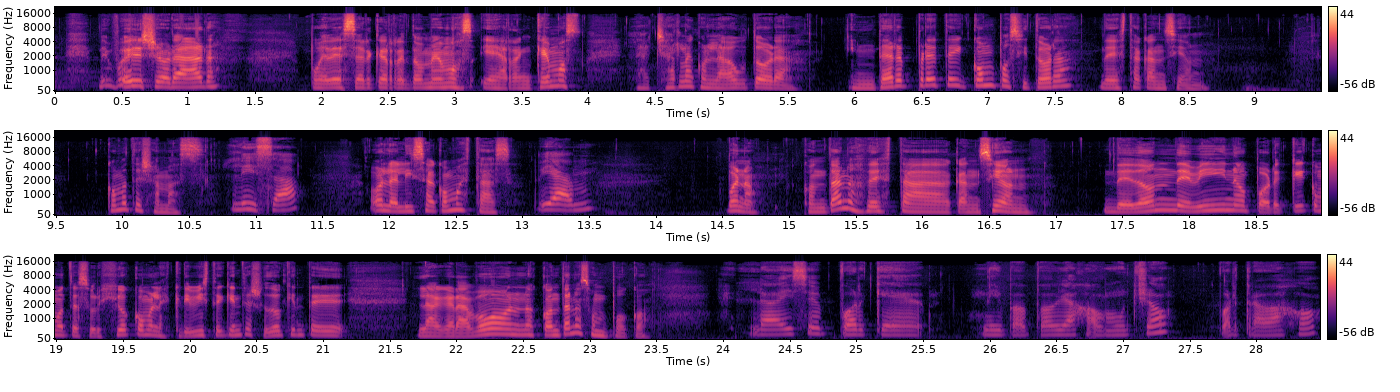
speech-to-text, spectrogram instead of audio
Después de llorar, puede ser que retomemos y arranquemos la charla con la autora, intérprete y compositora de esta canción. ¿Cómo te llamas? Lisa, Hola Lisa, ¿cómo estás? bien. Bueno, contanos de esta canción. ¿De dónde vino? ¿Por qué? ¿Cómo te surgió? ¿Cómo la escribiste? ¿Quién te ayudó? ¿Quién te la grabó? Nos, contanos un poco. La hice porque mi papá viaja mucho por trabajo.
